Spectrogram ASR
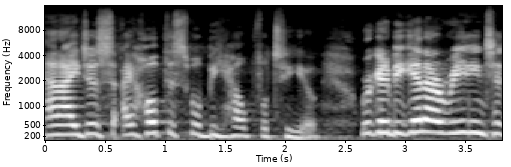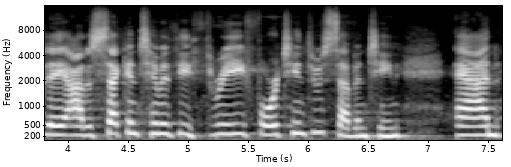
And I just, I hope this will be helpful to you. We're going to begin our reading today out of 2 Timothy 3 14 through 17. And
